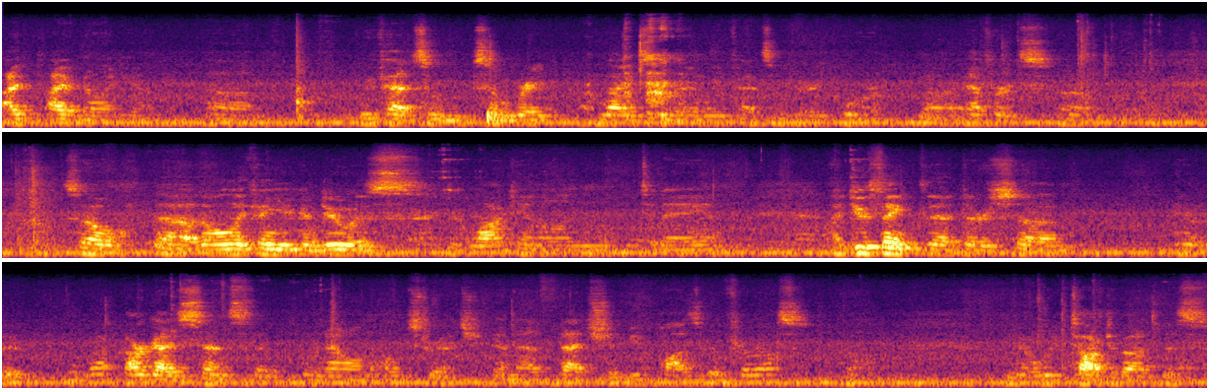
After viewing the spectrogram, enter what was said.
I, I, I have no idea. Um, We've had some, some great nights and then we've had some very poor uh, efforts. Um, So uh, the only thing you can do is you know, lock in on today. And I do think that there's, um, you know, our guys sense that we're now on the home stretch and that, that should be a positive for us. Uh, You know, we've talked about this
